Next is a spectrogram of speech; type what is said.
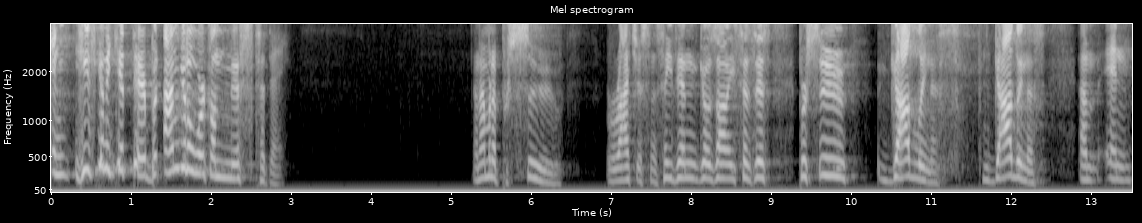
and He's going to get there, but I'm going to work on this today. And I'm going to pursue righteousness. He then goes on, he says this pursue godliness godliness. Um, and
